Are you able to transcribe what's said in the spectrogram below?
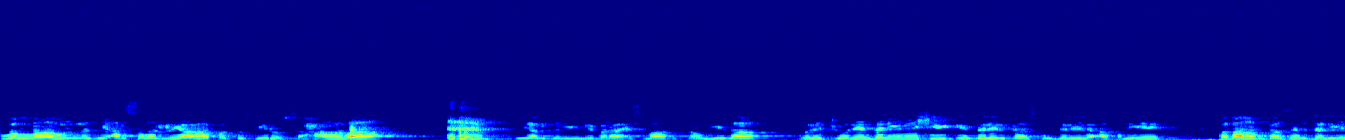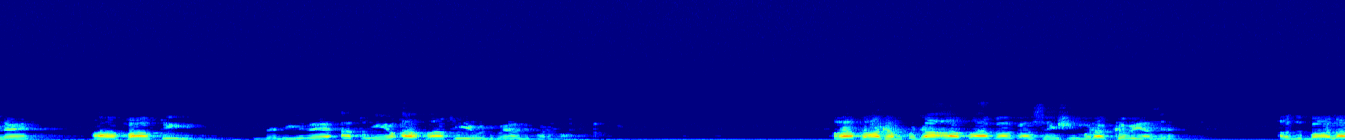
والله الذي ارسل الرياح فتثير السحابا یک دلیل برای اثبات توحیدہ ولی چونین دلیل شی. یہ دلیل کا اسم دلیل عقلی فدا ہم کا اسم دلیل آفاقی. دلیل عقلی و آفاقی و بیان فرمائے آفاق ہم کجا؟ آفاقا کا اسم شی مرکب ہیں از از بالا،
